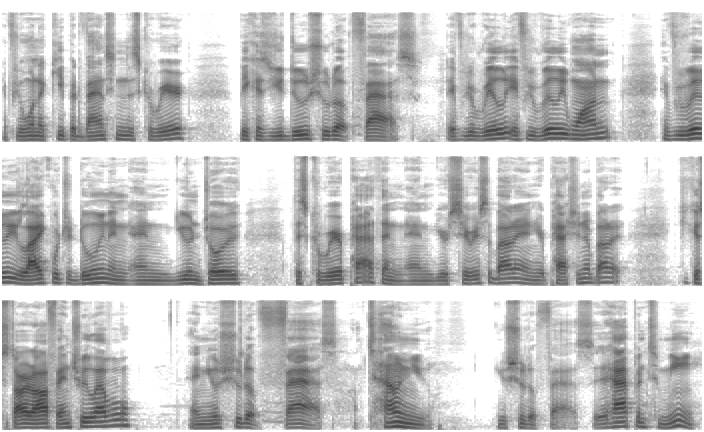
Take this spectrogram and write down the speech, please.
if you want to keep advancing this career, because you do shoot up fast. If you really, if you really want, if you really like what you're doing and, and you enjoy this career path and, and you're serious about it and you're passionate about it, you could start off entry level and you'll shoot up fast. I'm telling you, you shoot up fast. It happened to me.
